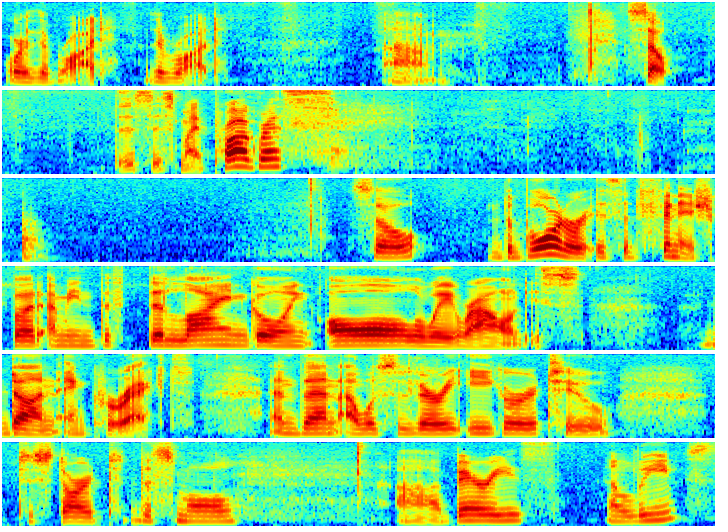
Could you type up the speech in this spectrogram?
or the rod, the rod. Um, so this is my progress. So the border isn't finished, but I mean the, the line going all the way around is done and correct. And then I was very eager to to start the small uh, berries and leaves.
